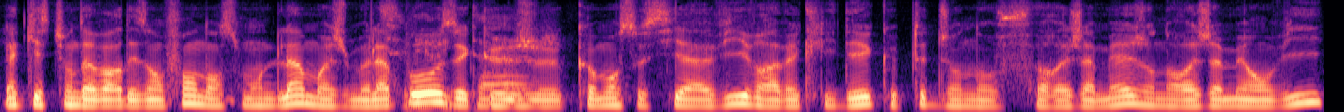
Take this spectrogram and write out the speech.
la question d'avoir des enfants dans ce monde-là, moi, je me la pose et que je commence aussi à vivre avec l'idée que peut-être j'en en ferai jamais, j'en aurai jamais envie,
